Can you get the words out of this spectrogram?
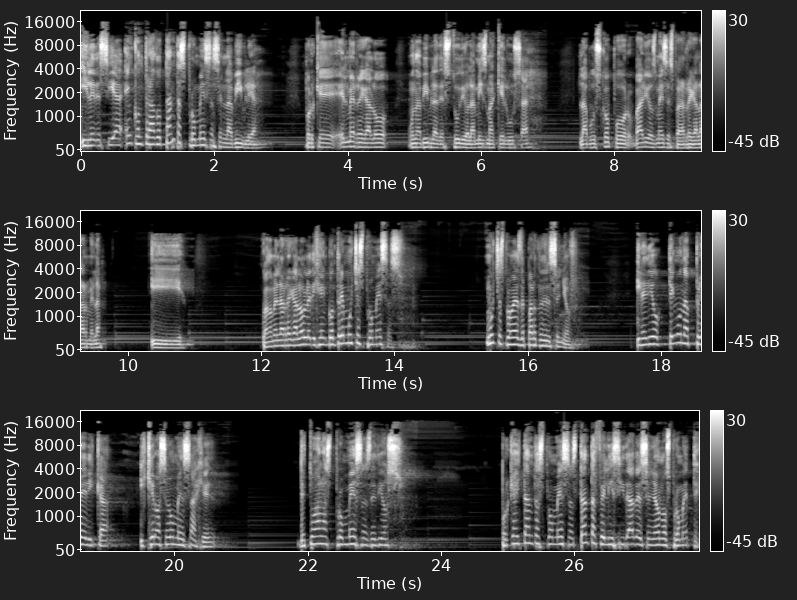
Y le decía, he encontrado tantas promesas en la Biblia porque él me regaló una Biblia de estudio, la misma que él usa. La buscó por varios meses para regalármela. Y cuando me la regaló le dije, encontré muchas promesas. Muchas promesas de parte del Señor. Y le digo, tengo una prédica y quiero hacer un mensaje de todas las promesas de Dios. Porque hay tantas promesas, tanta felicidad el Señor nos promete.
